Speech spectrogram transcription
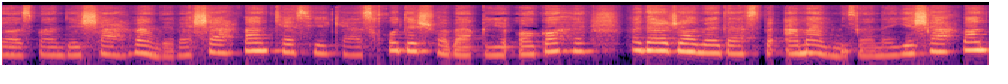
نیازمند شهرونده و شهروند کسیه که از خودش و بقیه آگاهه و در جامعه دست به عمل میزنه. یه شهروند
